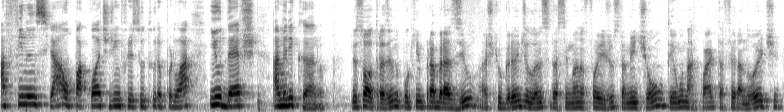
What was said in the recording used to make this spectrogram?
a financiar o pacote de infraestrutura por lá e o déficit americano. Pessoal, trazendo um pouquinho para o Brasil, acho que o grande lance da semana foi justamente ontem, uma na quarta-feira à noite,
